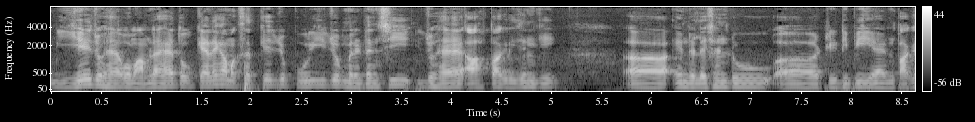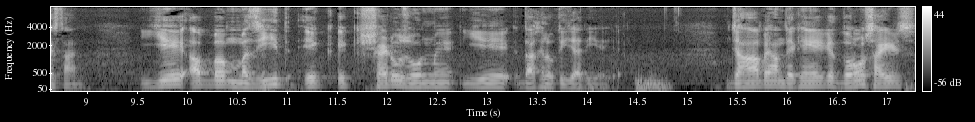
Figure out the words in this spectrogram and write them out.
یہ جو ہے، وہ معاملہ ہے۔ تو کہنے کا مقصد کہ جو پوری جو ملیٹنسی جو ہے آف پاک ریجن کی in relation to T T P and Pakistan, یہ اب مزید ایک ایک شیڈو زون میں یہ داخل ہوتی جا رہی ہے یہ۔ جہاں پہ ہم دیکھیں گے کہ دونوں سائڈس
